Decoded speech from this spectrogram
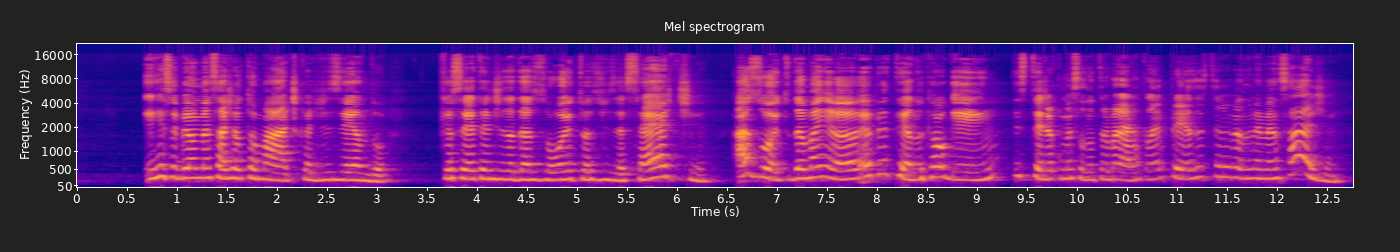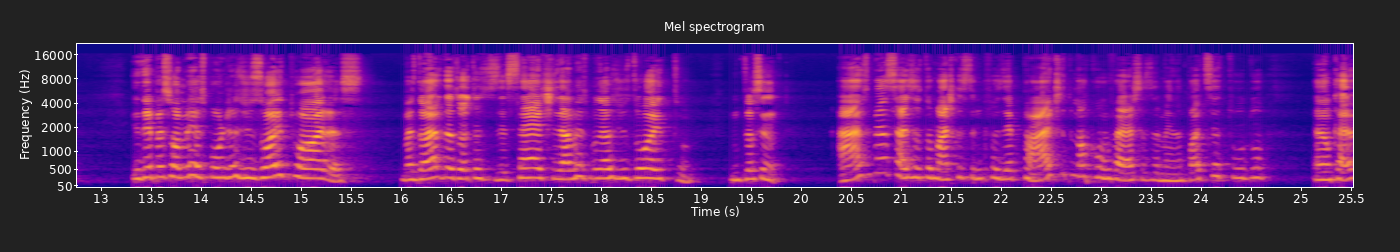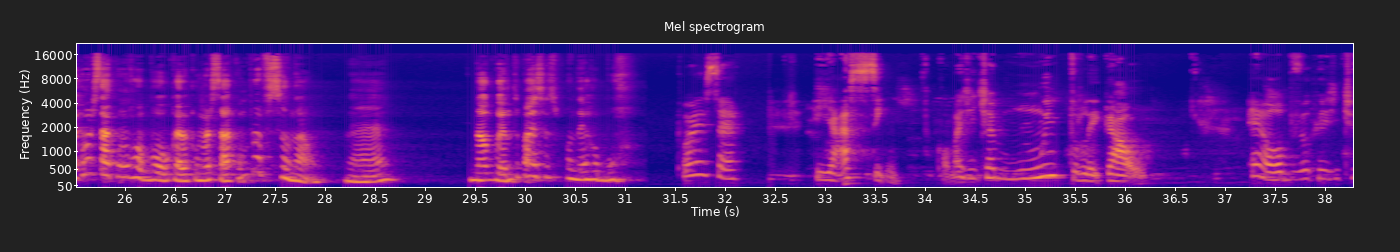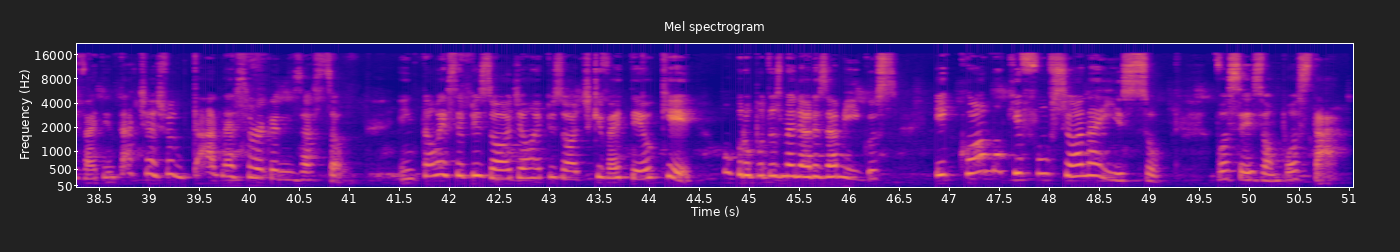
e recebi uma mensagem automática dizendo que eu seria atendida das 8 às 17, às 8 da manhã eu pretendo que alguém esteja começando a trabalhar naquela empresa e esteja vendo minha mensagem. E daí a pessoa me responde às 18 horas. Mas na hora das 8 às 17, ela me respondeu às 18. Então, assim, as mensagens automáticas têm que fazer parte de uma conversa também. Não pode ser tudo eu não quero conversar com um robô, eu quero conversar com um profissional, né? Não aguento mais responder robô. Pois é. E assim, como a gente é muito legal, é óbvio que a gente vai tentar te ajudar nessa organização. Então esse episódio é um episódio que vai ter o quê? O grupo dos melhores amigos. E como que funciona isso? Vocês vão postar.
